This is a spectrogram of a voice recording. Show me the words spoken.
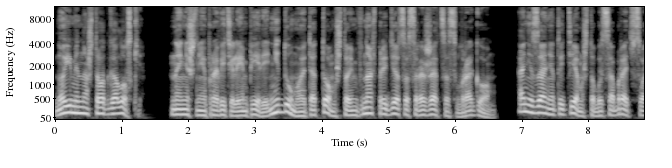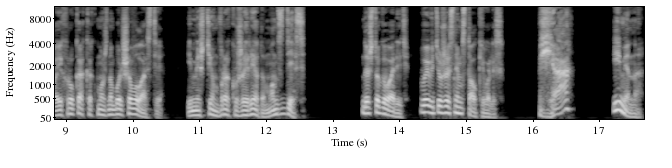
Но именно что отголоски. Нынешние правители империи не думают о том, что им вновь придется сражаться с врагом. Они заняты тем, чтобы собрать в своих руках как можно больше власти. И меж тем враг уже рядом, он здесь. Да что говорить, вы ведь уже с ним сталкивались. Я? Именно.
